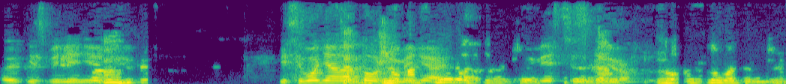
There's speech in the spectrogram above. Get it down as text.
э, изменения мира. И сегодня она тоже но меняется вместе с миром. Но основа также.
